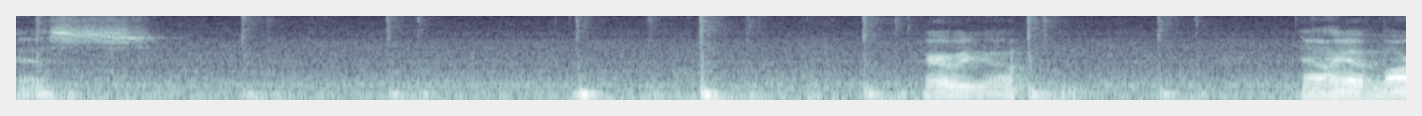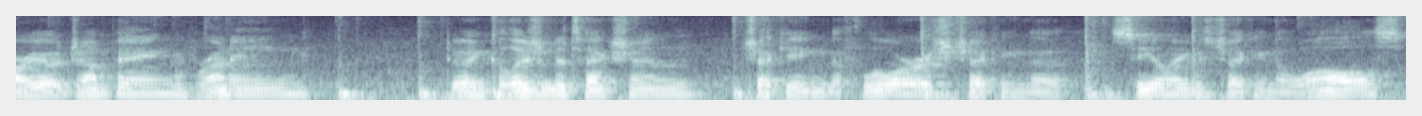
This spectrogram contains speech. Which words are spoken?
Yes. There we go. Now we have Mario jumping, running, doing collision detection, checking the floors, checking the ceilings, checking the walls.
